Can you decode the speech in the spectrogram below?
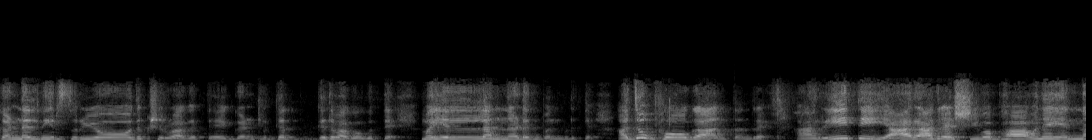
ಕಣ್ಣಲ್ಲಿ ನೀರು ಸುರಿಯೋದಕ್ಕೆ ಶುರುವಾಗುತ್ತೆ. ಗಂಟ್ಲು ಗದ್ಗದವಾಗಿ ಹೋಗುತ್ತೆ ಮೈಯೆಲ್ಲ ನಡಗ್ ಬಂದ್ಬಿಡುತ್ತೆ. ಅದು ಭೋಗ ಅಂತಂದ್ರೆ ಆ ರೀತಿ ಯಾರಾದ್ರೆ ಶಿವಭಾವನೆಯನ್ನ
